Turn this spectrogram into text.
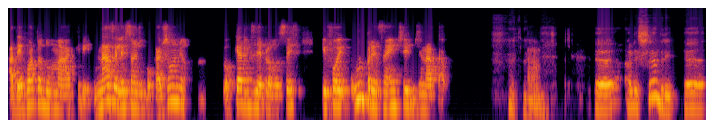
a derrota do Macri nas eleições de Boca Júnior, eu quero dizer para vocês que foi um presente de Natal. Ah. É, Alexandre, é,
